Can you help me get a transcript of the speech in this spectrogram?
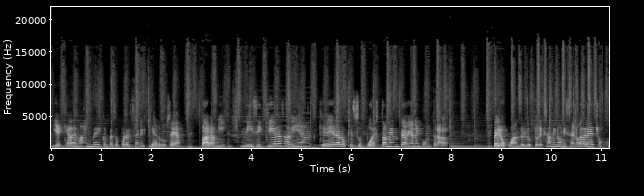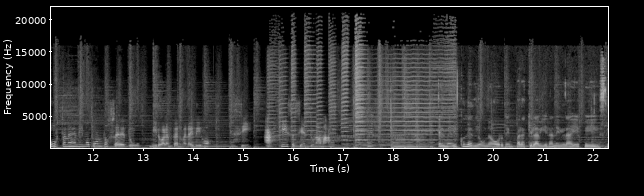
y es que además el médico empezó por el seno izquierdo, o sea, para mí, ni siquiera sabían qué era lo que supuestamente habían encontrado. Pero cuando el doctor examinó mi seno derecho, justo en ese mismo punto se detuvo, miró a la enfermera y dijo, sí, aquí se siente una masa. El médico le dio una orden para que la vieran en la EPS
